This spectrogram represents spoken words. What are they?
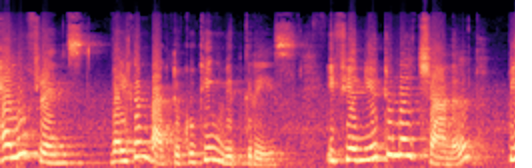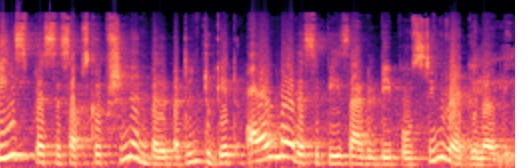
Hello friends, welcome back to Cooking with Grace. If you are new to my channel, please press the subscription and bell button to get all my recipes I will be posting regularly.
